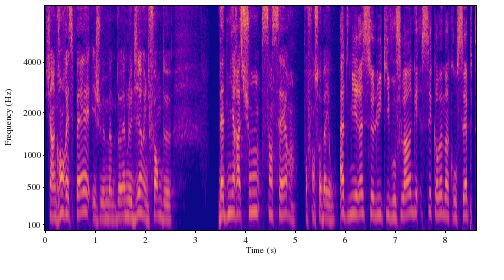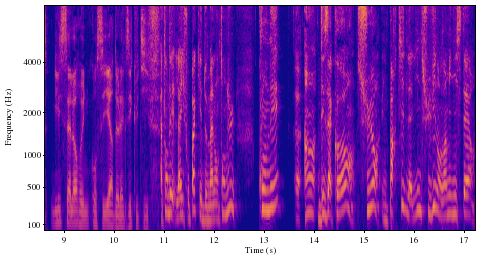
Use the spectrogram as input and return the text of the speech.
J'ai un grand respect et je dois même le dire, une forme de d'admiration sincère pour François Bayrou. Admirer celui qui vous flingue, c'est quand même un concept, glisse alors une conseillère de l'exécutif. Attendez, là, il ne faut pas qu'il y ait de malentendus. Qu'on ait un désaccord sur une partie de la ligne suivie dans un ministère.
